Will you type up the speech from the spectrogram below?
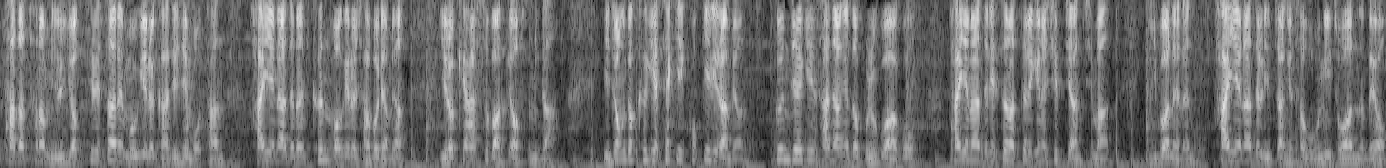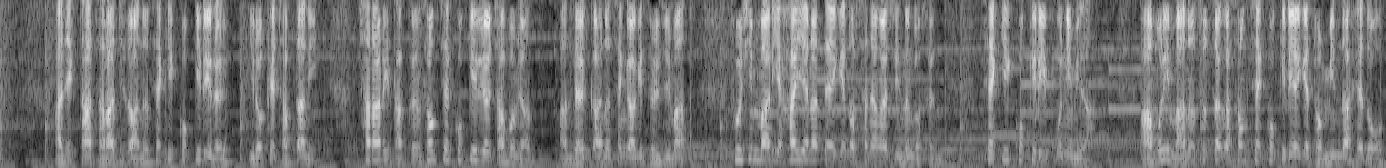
사자처럼 일격 필살의 무기를 가지지 못한 하이에나들은 큰 먹이를 잡으려면 이렇게 할 수밖에 없습니다. 이 정도 크기의 새끼 코끼리라면 끈질긴 사냥에도 불구하고 하이에나들이 쓰러뜨리기는 쉽지 않지만 이번에는 하이에나들 입장에서 운이 좋았는데요. 아직 다 자라지도 않은 새끼 코끼리를 이렇게 잡다니 차라리 다 큰 성체 코끼리를 잡으면 안 될까 하는 생각이 들지만 수십 마리 하이에나 떼에게도 사냥할 수 있는 것은 새끼 코끼리 뿐입니다. 아무리 많은 숫자가 성체 코끼리에게 덤빈다 해도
